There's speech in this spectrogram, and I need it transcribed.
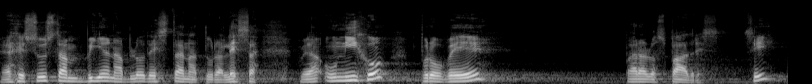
Jesús también habló de esta naturaleza. Un hijo provee para los padres, ¿sí?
